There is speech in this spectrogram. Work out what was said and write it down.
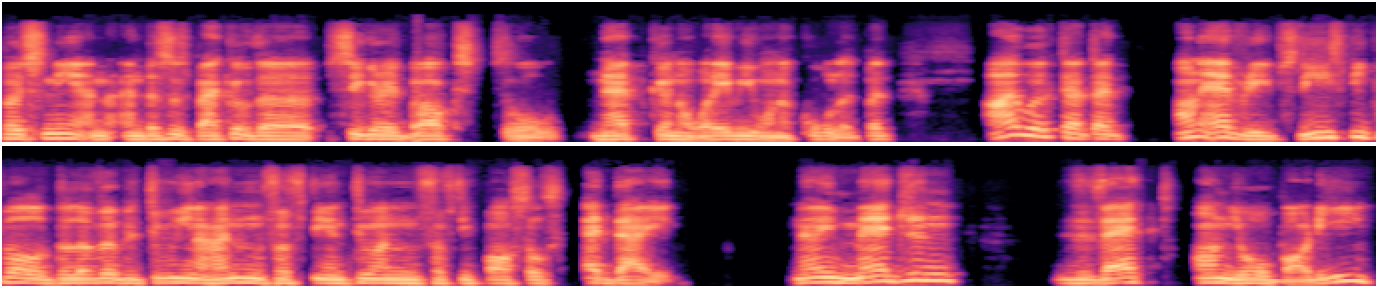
personally, and, and this is back of the cigarette box or napkin or whatever you want to call it. But I worked out that on average, these people deliver between 150 and 250 parcels a day. Now imagine that on your body,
